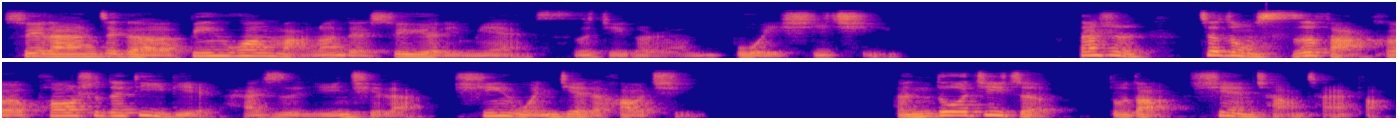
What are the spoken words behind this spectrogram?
虽然这个兵荒马乱的岁月里面死几个人不为稀奇，但是这种死法和抛尸的地点还是引起了新闻界的好奇。很多记者都到现场采访，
